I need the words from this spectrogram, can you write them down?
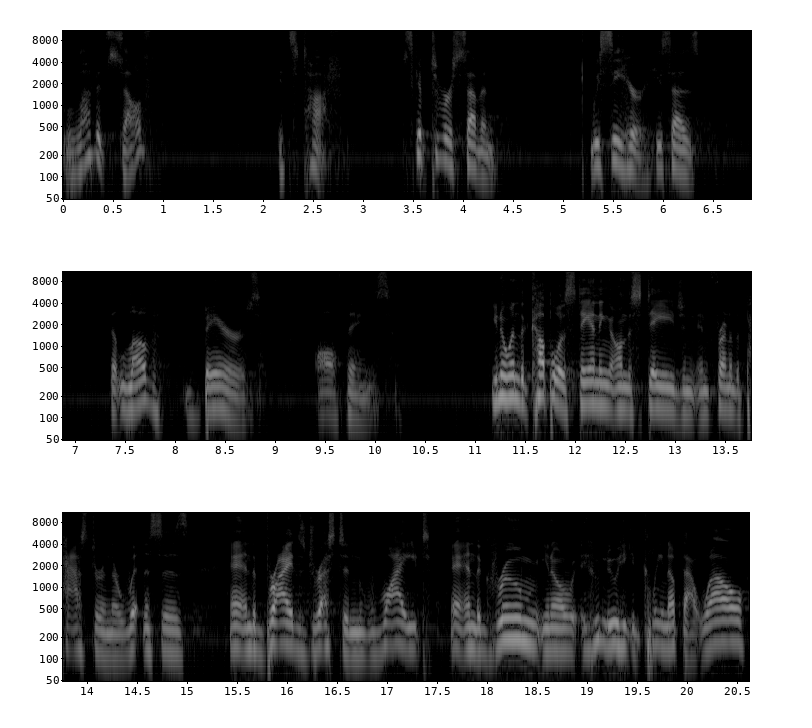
love itself, it's tough. Skip to verse 7 we see here, he says that love bears all things. You know, when the couple is standing on the stage in, in front of the pastor and their witnesses, and the bride's dressed in white, and the groom, you know, who knew he could clean up that well,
